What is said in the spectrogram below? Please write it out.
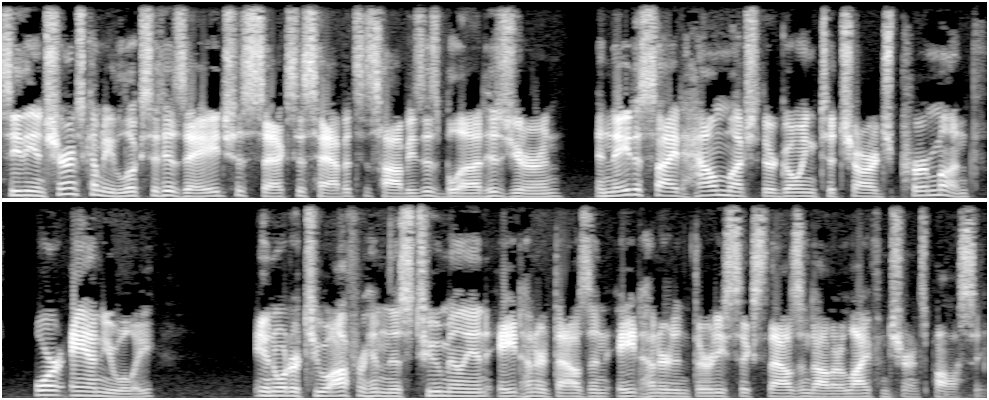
See, the insurance company looks at his age, his sex, his habits, his hobbies, his blood, his urine, and they decide how much they're going to charge per month or annually in order to offer him this $2,800,836,000 life insurance policy.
